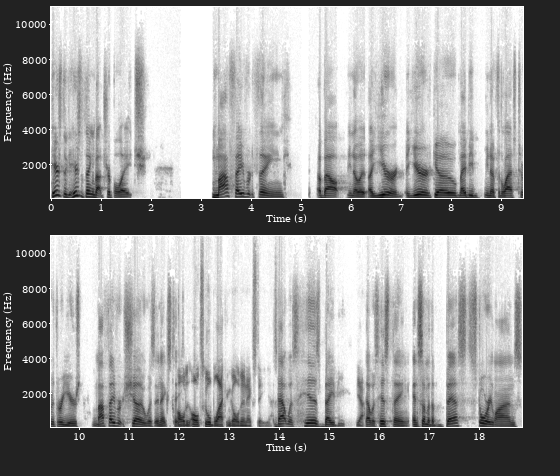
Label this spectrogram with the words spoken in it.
Here's the here's the thing about Triple H. My favorite thing about you know a, a year a year ago, maybe you know for the last two or three years, my favorite show was NXT. old old school black and gold NXT. Yes. That was his baby. Yeah. that was his thing, and some of the best storylines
